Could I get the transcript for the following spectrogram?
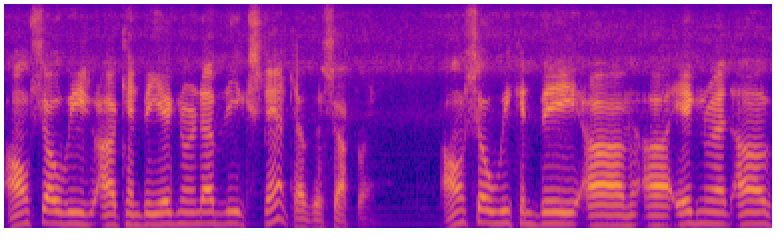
Also, we uh, can be ignorant of the extent of the suffering. Also, we can be um, uh, ignorant of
